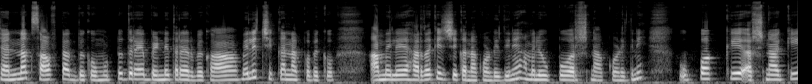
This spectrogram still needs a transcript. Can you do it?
ಚೆನ್ನಾಗಿ ಸಾಫ್ಟ್ ಆಗಬೇಕು. ಮುಟ್ಟಿದ್ರೆ ಬೆಣ್ಣೆ ಥರ ಇರಬೇಕು. ಆಮೇಲೆ ಚಿಕನ್ ಹಾಕ್ಕೋಬೇಕು. ಆಮೇಲೆ ಅರ್ಧ ಕೆ ಜಿ ಚಿಕನ್ ಹಾಕ್ಕೊಂಡಿದ್ದೀನಿ ಆಮೇಲೆ ಉಪ್ಪು, ಅರ್ಶಿನ ಹಾಕ್ಕೊಂಡಿದ್ದೀನಿ ಉಪ್ಪಕ್ಕೆ, ಅರ್ಶಿನ ಹಾಕಿ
